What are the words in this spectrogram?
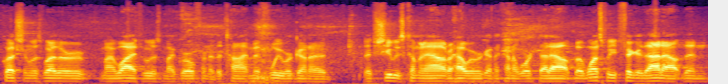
question was whether my wife, who was my girlfriend at the time, if we were going to, if she was coming out, or how we were going to kind of work that out. But once we figured that out, then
